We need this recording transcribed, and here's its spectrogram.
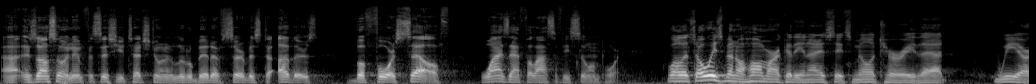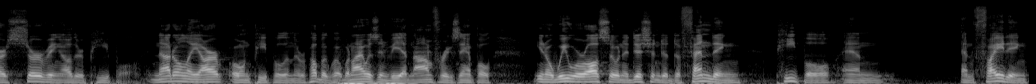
Uh, there's also an emphasis you touched on a little bit of service to others before self. Why is that philosophy so important? Well, it's always been a hallmark of the United States military that we are serving other people, not only our own people in the Republic, but when I was in Vietnam, for example, you know, we were also, in addition to defending people and and fighting,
